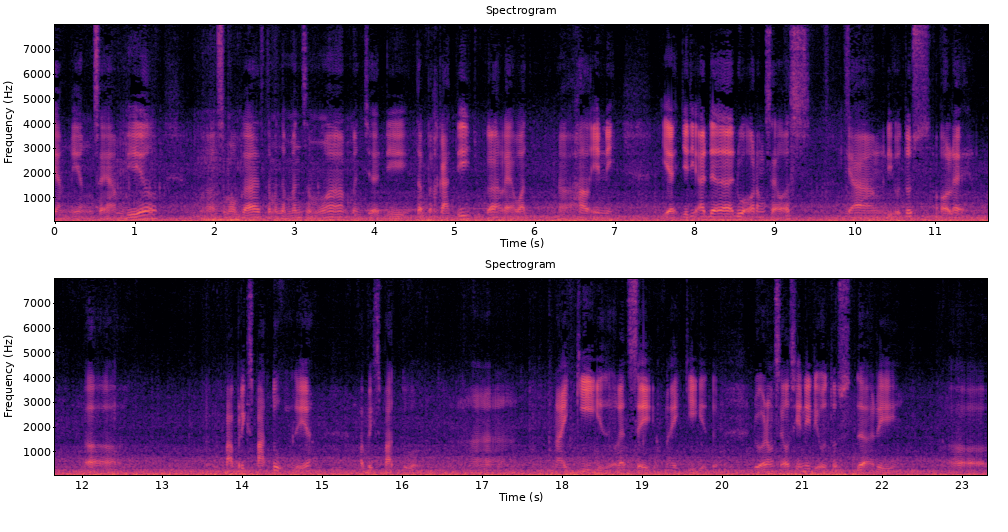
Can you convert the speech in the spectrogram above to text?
yang yang saya ambil. Uh, semoga teman-teman semua menjadi terberkati juga lewat uh, hal ini. Ya jadi ada dua orang sales yang diutus oleh uh, pabrik sepatu gitu ya. Pabrik sepatu uh, Nike gitu let's say Nike gitu. Dua orang sales ini diutus dari uh,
